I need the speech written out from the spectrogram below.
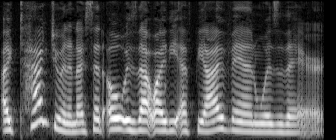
I tagged you in it. I said, oh, is that why the FBI van was there?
